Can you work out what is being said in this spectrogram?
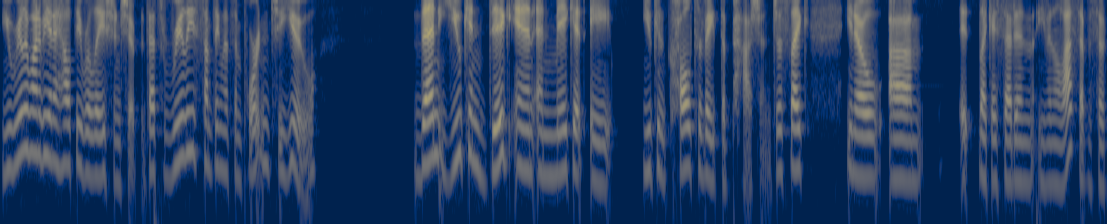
you really want to be in a healthy relationship. That's really something that's important to you. Then you can dig in and make it a you can cultivate the passion. Just like, you know, um it like I said in even the last episode,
